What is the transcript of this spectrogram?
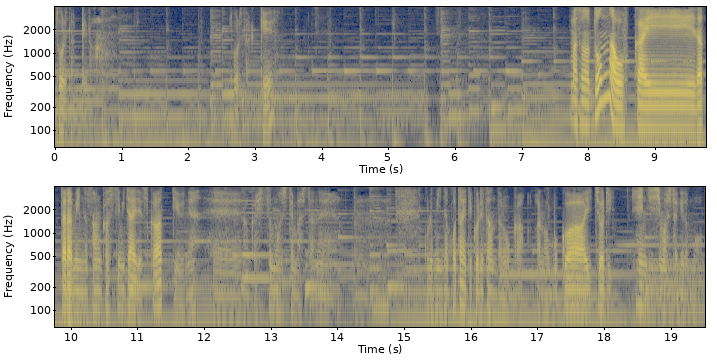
ー、どれだっけな。どれだっけ？まあその、どんなオフ会だったらみんな参加してみたいですかっていうね、えー、なんか質問してましたね。うん。これみんな答えてくれたんだろうか。あの、僕は一応返事しましたけども、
